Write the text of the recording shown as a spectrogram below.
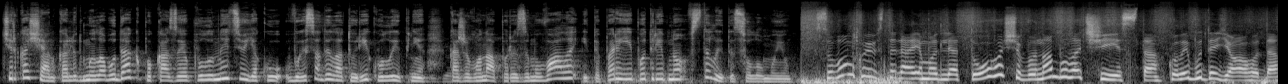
Черкащанка Людмила Будак показує полуницю, яку висадила торік у липні. Каже, вона перезимувала і тепер їй потрібно встелити соломою. Соломкою встиляємо для того, щоб вона була чиста, коли буде ягода.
